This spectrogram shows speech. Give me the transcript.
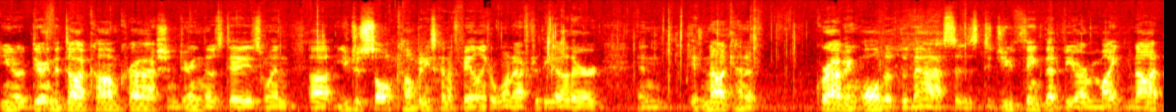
you know, during the dot com crash and during those days when uh, you just saw companies kind of failing for one after the other and it not kind of grabbing hold of the masses, did you think that VR might not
